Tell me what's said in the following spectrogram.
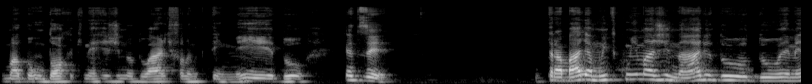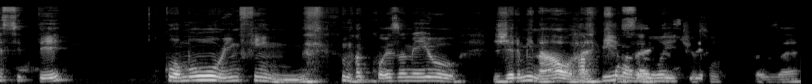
uma dondoca que nem Regina Duarte falando que tem medo. Quer dizer, trabalha muito com o imaginário do, do MST como, enfim, uma coisa meio germinal, né? Rapina da noite, assim. Pois é.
